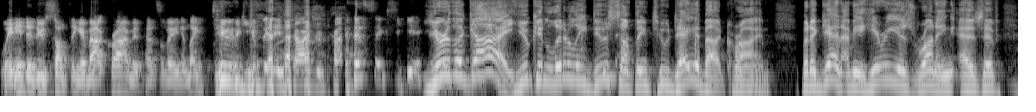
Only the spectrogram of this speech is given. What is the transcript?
we need to do something about crime in Pennsylvania. I'm like, dude, you've been in charge of crime six years. You're the guy. You can literally do something today about crime. But again, I mean, here he is running as if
